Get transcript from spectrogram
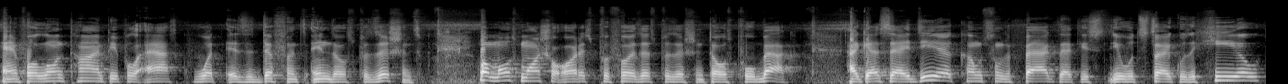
and for a long time people ask what is the difference in those positions. Well, most martial artists prefer this position, toes pulled back. I guess the idea comes from the fact that you, you would strike with a heel,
